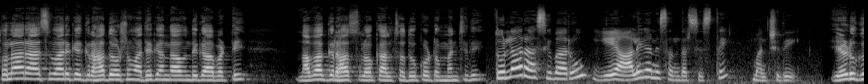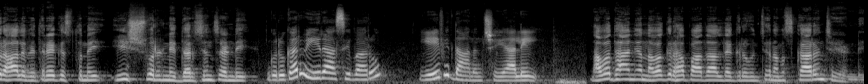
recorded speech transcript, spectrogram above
తులారాశి వారికి గ్రహదోషం అధికంగా ఉంది కాబట్టి నవగ్రహ శ్లోకాలు చదువుకోవటం మంచిది. తులారాశి వారు ఏ ఆలయాన్ని సందర్శిస్తే మంచిది? ఏడు గ్రహాలు వ్యతిరేకిస్తున్నాయి. ఈశ్వరుణ్ణి దర్శించండి. గురుగారు ఈ రాశి వారు ఏవి దానం చేయాలి? నవధాన్య నవగ్రహ పాదాల దగ్గర ఉంచి నమస్కారం చేయండి.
